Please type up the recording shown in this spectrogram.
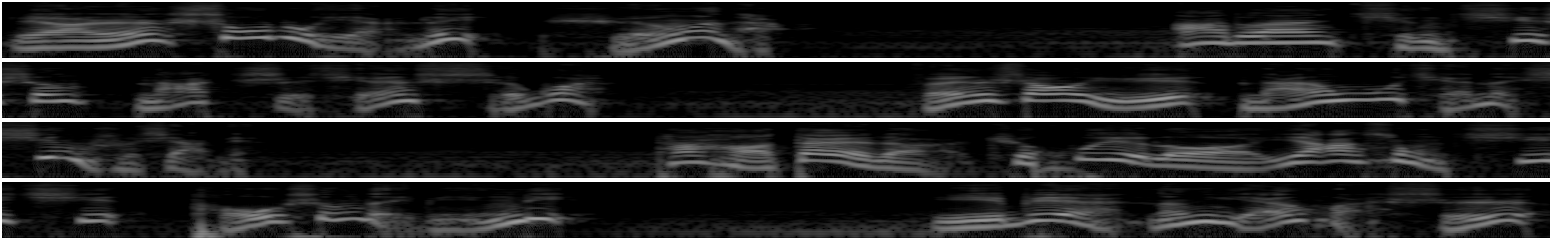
两人收住眼泪，询问他。阿端请七生拿纸钱十贯，焚烧于南屋前的杏树下面，他好带着去贿赂押送七七投生的名利，以便能延缓时日。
